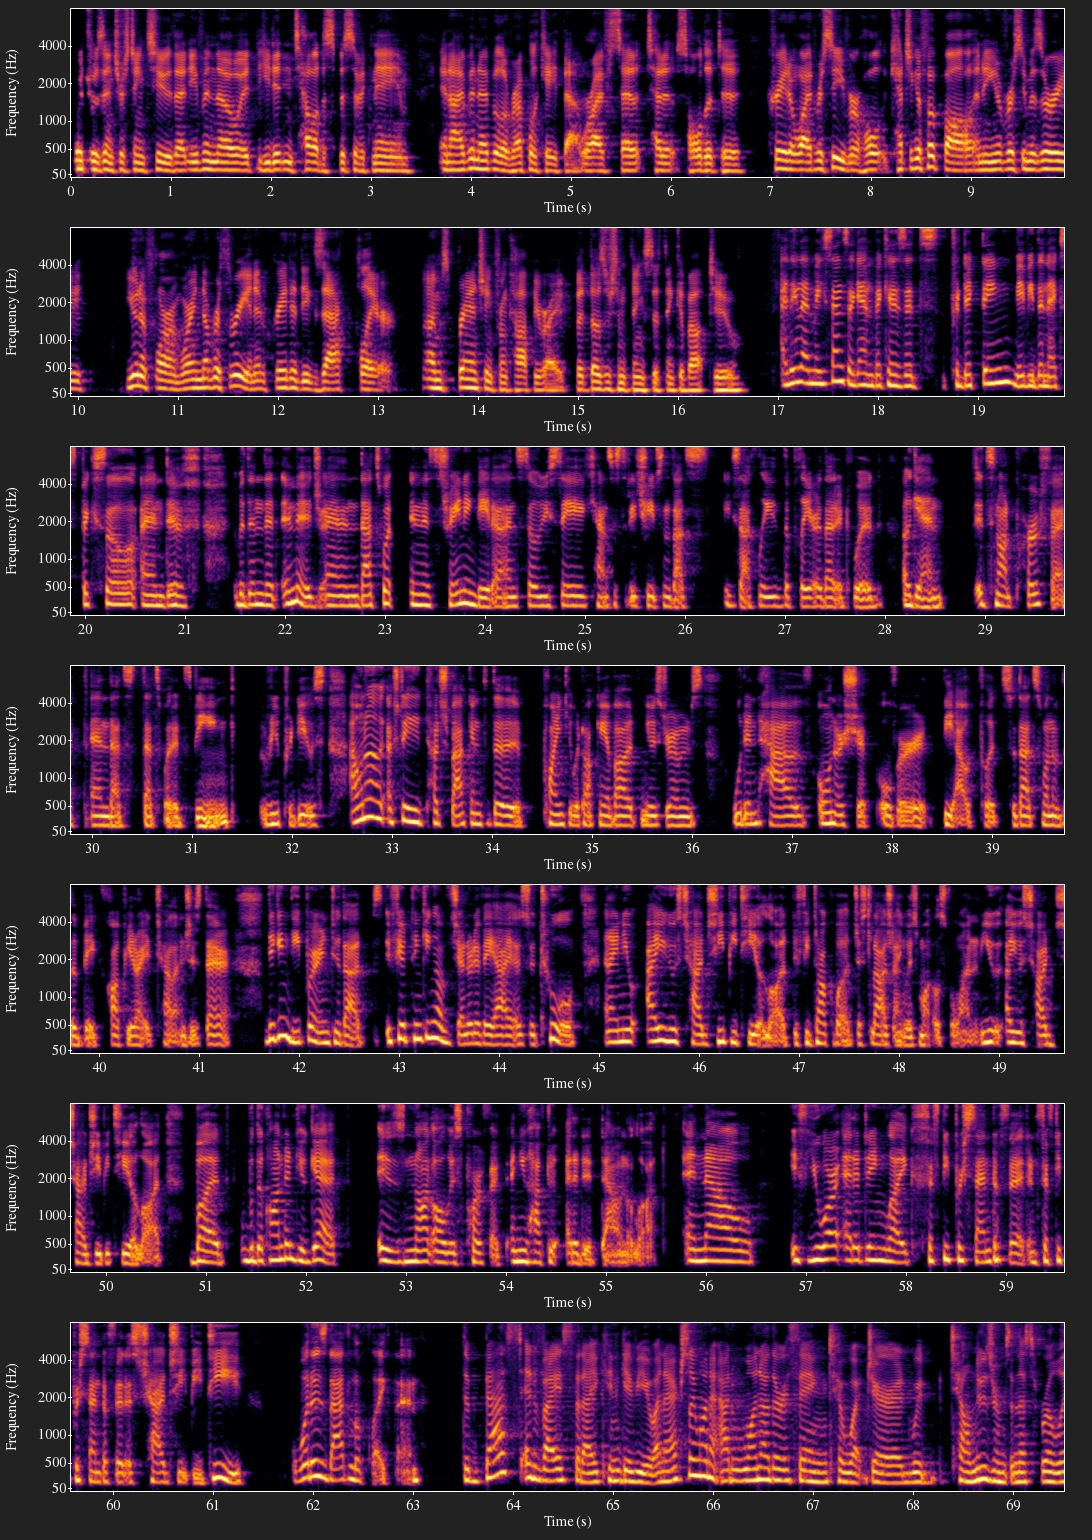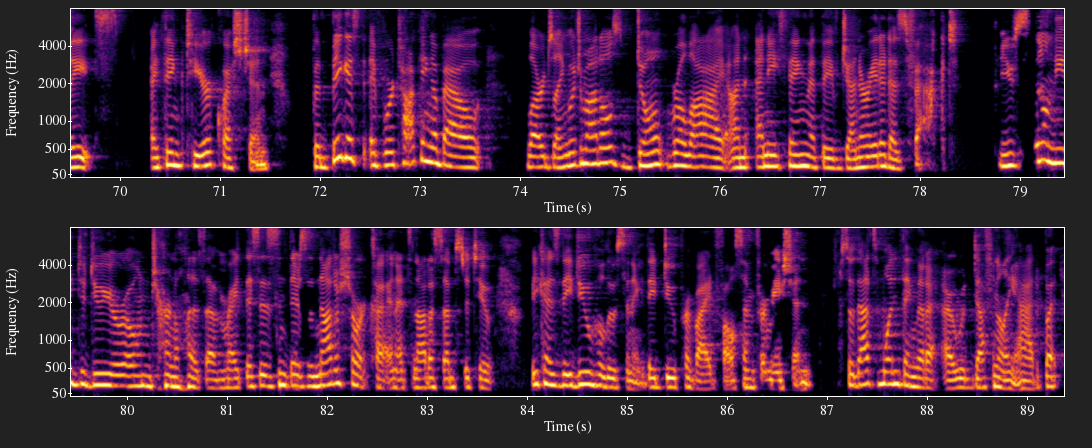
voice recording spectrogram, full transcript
which was interesting too. That even though it, he didn't tell it a specific name, and I've been able to replicate that where I've set, told it to create a wide receiver hold, catching a football in a University of Missouri uniform wearing number three, and it created the exact player. I'm branching from copyright, but those are some things to think about too. I think that makes sense again because it's predicting maybe the next pixel and if within that image, and that's what in its training data. And so you say Kansas City Chiefs, and that's exactly the player that it would again. It's not perfect, and that's that's what it's being reproduced. I want to actually touch back into the point you were talking about newsrooms wouldn't have ownership over the output. So that's one of the big copyright challenges there. Digging deeper into that, if you're thinking of generative AI as a tool, and I knew I use Chat GPT a lot. If you talk about just large language models for one, you, I use Chat, Chat GPT a lot. But with the content you get is not always perfect and you have to edit it down a lot. And now if you are editing like 50% of it and 50% of it is Chat GPT, what does that look like then? The best advice that I can give you, and I actually want to add one other thing to what Jared would tell newsrooms, and this relates, I think, to your question. The biggest, if we're talking about large language models, don't rely on anything that they've generated as fact. You still need to do your own journalism, right? This isn't, there's not a shortcut and it's not a substitute because they do hallucinate, they do provide false information. So that's one thing that I, I would definitely add. But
